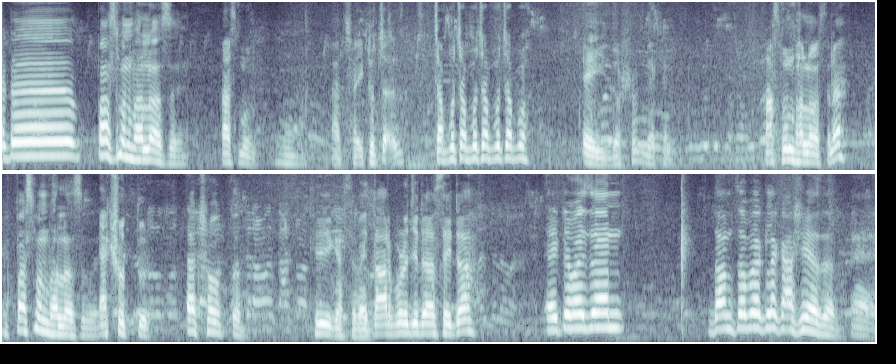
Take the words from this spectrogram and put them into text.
এটা পাঁচ মন ভালো আছে। পাঁচ মন? আচ্ছা একটু চাপো চাপো চাপো চাপো। এই দর্শক দেখেন। পাঁচ মন ভালো আছে না? পাঁচ মন ভালো আছে এক সত্তর? এক সত্তর। ঠিক আছে ভাই তারপরে যেটা আছে এটা? এইটা ভাইজান দাম চাবো এক লাখ আশি হাজার। হ্যাঁ।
